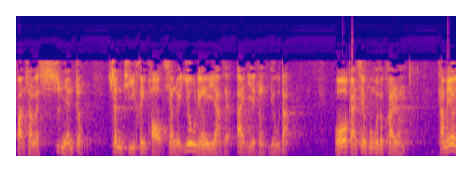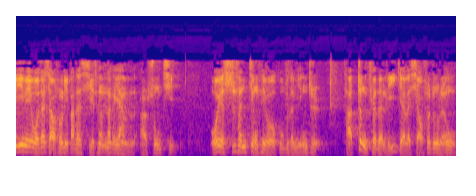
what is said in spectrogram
患上了失眠症，身披黑袍，像个幽灵一样在暗夜中游荡。我感谢姑姑的宽容，她没有因为我在小说里把她写成那个样子而生气。我也十分敬佩我姑姑的明智，她正确的理解了小说中人物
